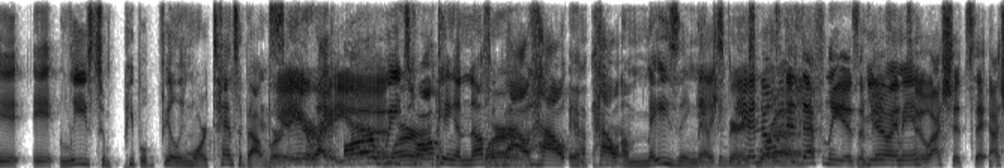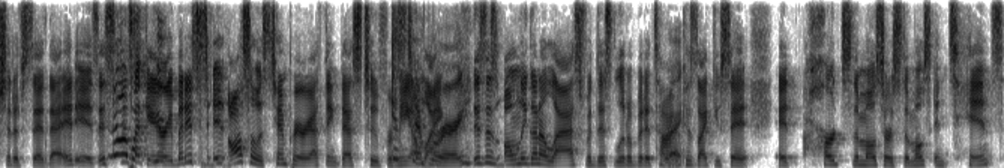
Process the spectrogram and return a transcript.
it it leads to people feeling more tense about birth. Yeah, like right, yeah. are we Word. talking enough Word. about how how amazing that can experience Yeah, no, was? it definitely is amazing You know what I mean? too. I should say I should have said that. It is. It's No, but scary, but it's it also is temporary. I think that's too for It's me. temporary. I'm like, this is only gonna last for this little bit of time Right. because, like you said, it hurts the most or it's the most intense,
